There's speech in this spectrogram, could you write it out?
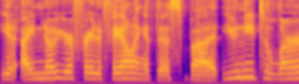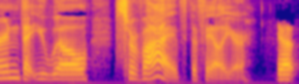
you know, I know you're afraid of failing at this, but you need to learn that you will survive the failure. Yep.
